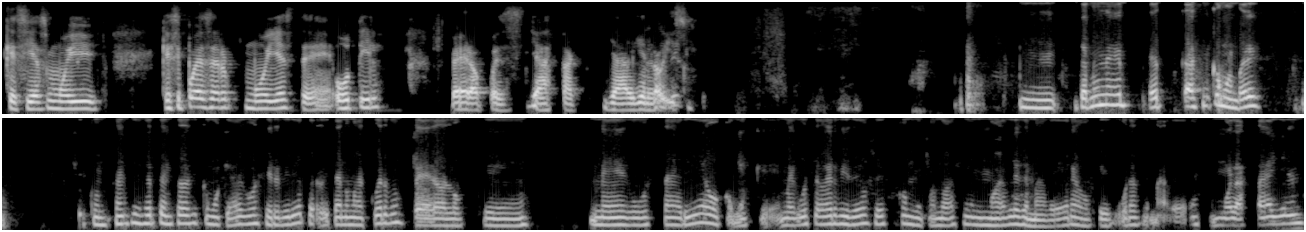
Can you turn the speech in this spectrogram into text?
que sí es muy, que sí puede ser muy, este, útil, pero pues ya está, ya alguien ¿Y lo hizo. También he, he- así como en varias circunstancias he pensado así como que algo serviría, pero ahorita no me acuerdo, pero lo que me gustaría o como que me gusta ver videos es como cuando hacen muebles de madera o figuras de madera, como las tallan,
